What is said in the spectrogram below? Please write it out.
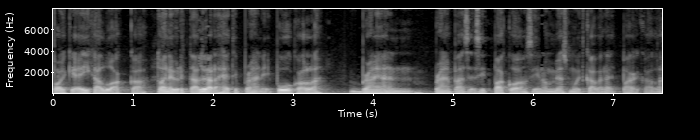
poikien ikäluokkaa. Toinen yrittää lyödä heti Briania puukolla. Brian, Brian pääsee siitä pakoon, siinä on myös muita kavereita paikalla.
